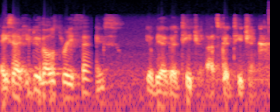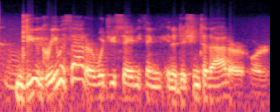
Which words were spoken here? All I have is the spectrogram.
And he said if you do those three things, you'll be a good teacher. That's good teaching. Do you agree with that, or would you say anything in addition to that, or or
